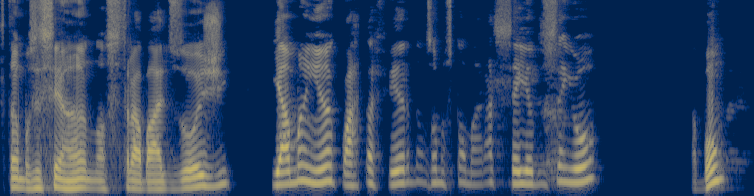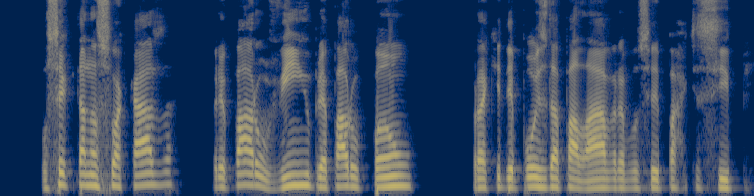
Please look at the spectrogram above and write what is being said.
Estamos encerrando nossos trabalhos hoje e amanhã, quarta-feira, nós vamos tomar a ceia do Senhor. Tá bom? Você que está na sua casa, prepara o vinho, prepara o pão, para que depois da palavra você participe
